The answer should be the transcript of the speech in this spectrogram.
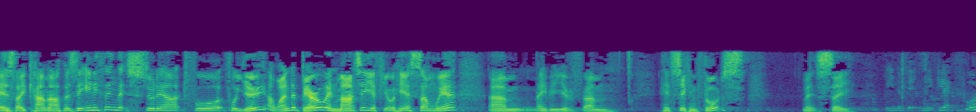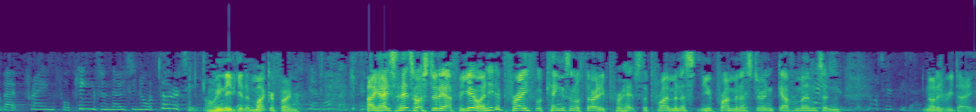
as they come up, is there anything that stood out for, for you? I wonder, Beryl and Marty, if you're here somewhere, um, maybe you've um, had second thoughts. Let's see. Been a bit neglectful about praying for kings and those in authority. Oh, we need to get a microphone. Okay, so that's what stood out for you. I need to pray for kings and authority, perhaps the prime minister, new prime minister and government, and Not every day. not every day.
